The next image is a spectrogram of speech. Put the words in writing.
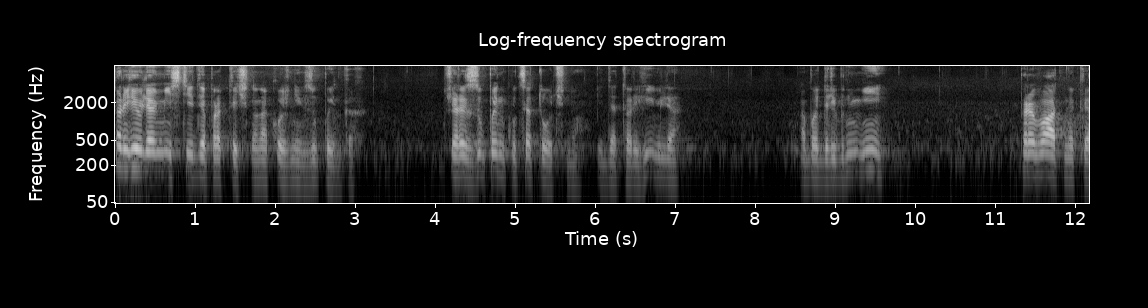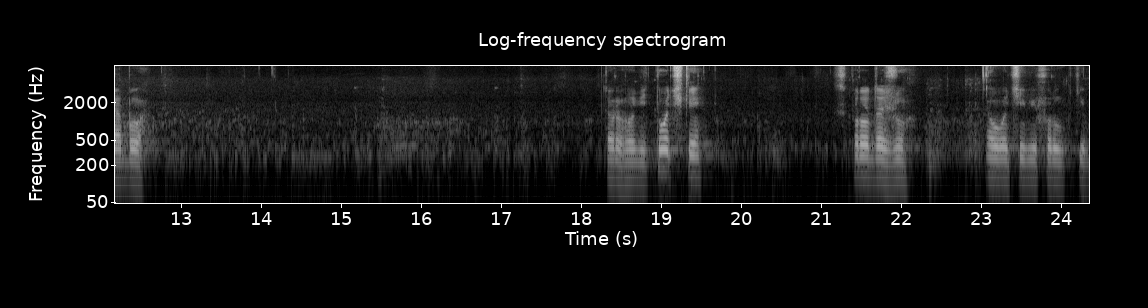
Торгівля в місті йде практично на кожних зупинках. Через зупинку це точно йде торгівля або дрібні приватники, або торгові точки з продажу овочів і фруктів.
